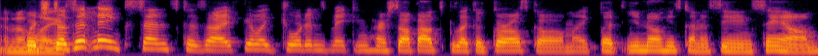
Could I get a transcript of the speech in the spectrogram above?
And I'm Which like, doesn't make sense because I feel like Jordan's making herself out to be like a girl's girl. I'm like, but you know, he's kind of seeing Sam.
